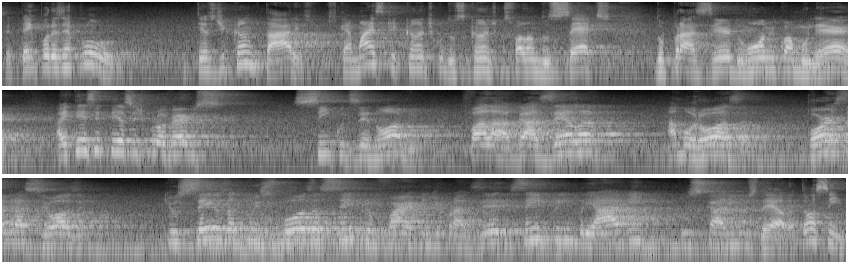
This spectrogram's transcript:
Você tem, por exemplo, o texto de Cantares, que é mais que cântico dos cânticos, falando do sexo, do prazer do homem com a mulher. Aí tem esse texto de Provérbios 5,19, fala gazela amorosa, corça graciosa, que os seios da tua esposa sempre o fartem de prazer e sempre embriaguem os carinhos dela. Então, assim,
